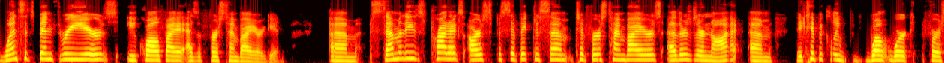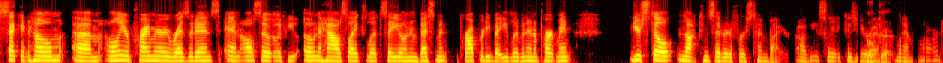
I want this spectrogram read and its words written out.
once it's been three years, you qualify as a first time buyer again. Um, some of these products are specific to some to first time buyers, others are not. Um, they typically won't work for a second home, um, only your primary residence. And also, if you own a house, like let's say you own investment property, but you live in an apartment, you're still not considered a first time buyer, obviously, because you're Okay. a landlord.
